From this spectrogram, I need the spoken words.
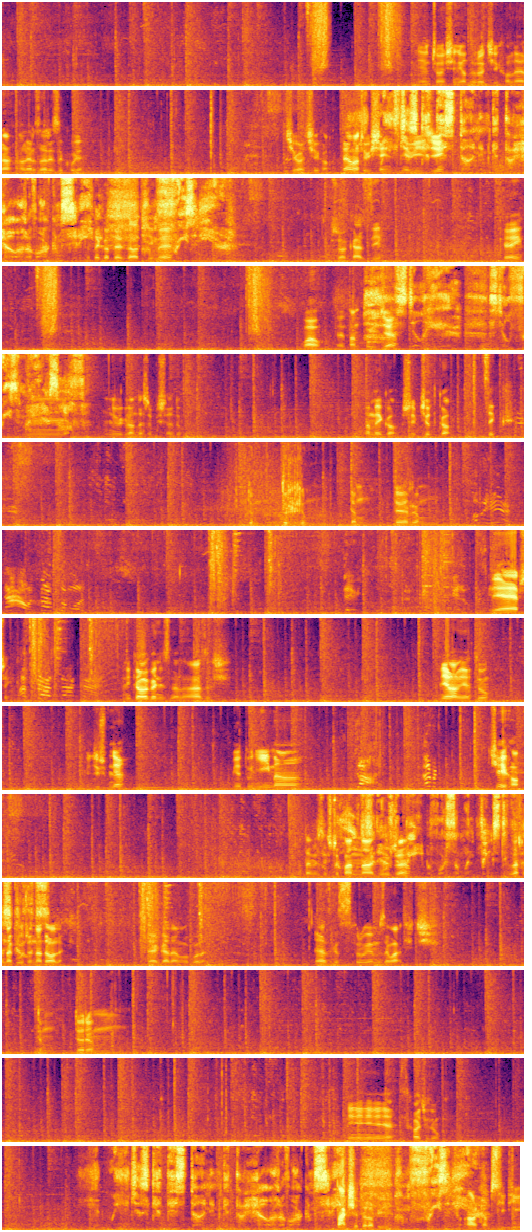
czy on się nie odwróci, cholera, ale zaryzykuje. Cicho, cicho. Ten oczywiście nic nie widzi. this done and get the hell out of Arkham City. Tego też załatwimy przy okazji. Okej. Wow, ten pan ears Nie. Nie wygląda, żeby szedł. Mamy go szybciutko. Cyk. Dum, drum, dum, drum. Pieprzej. Nikogo nie znalazłeś. Nie ma mnie tu. Widzisz mnie? Mnie tu nie ma. Cicho. A tam jest jeszcze pan na górze. Znaczy na górze, na dole. Co ja gadam w ogóle? Teraz go spróbujemy załatwić. Tum, turum. Nie, nie, nie, nie, nie. Schodź w dół. Tak się to robi w. Arkham City.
